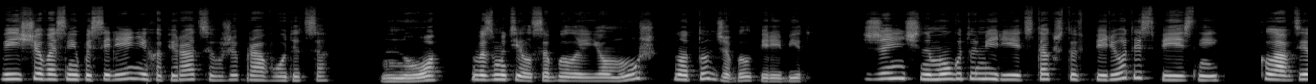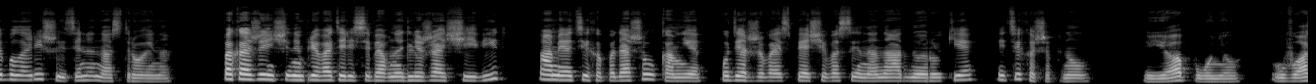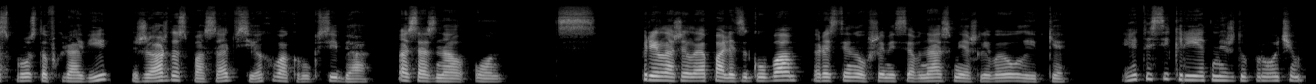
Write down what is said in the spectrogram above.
В еще восьми поселениях операции уже проводятся. Но возмутился было ее муж, но тут же был перебит. Женщины могут умереть, так что вперед и с песней. Клавдия была решительно настроена. Пока женщины приводили себя в надлежащий вид, Амия тихо подошел ко мне, удерживая спящего сына на одной руке, и тихо шепнул. «Я понял. У вас просто в крови жажда спасать всех вокруг себя», – осознал он. «Тссс», – приложила я палец к губам, растянувшимися в насмешливой улыбке. «Это секрет, между прочим».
